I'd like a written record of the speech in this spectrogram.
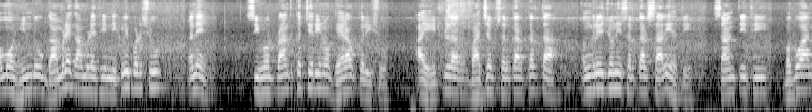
અમો હિન્દુ ગામડે ગામડેથી નીકળી પડશું અને સિહોર પ્રાંત કચેરીનો ઘેરાવ કરીશું. આ હિટલર ભાજપ સરકાર કરતાં અંગ્રેજોની સરકાર સારી હતી. શાંતિથી ભગવાન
